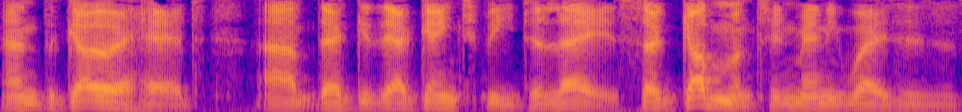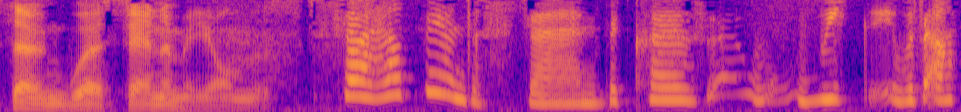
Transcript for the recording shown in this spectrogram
and the go ahead, um, there, there are going to be delays. So government in many ways is its own worst enemy on this. So help me understand because we, without,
